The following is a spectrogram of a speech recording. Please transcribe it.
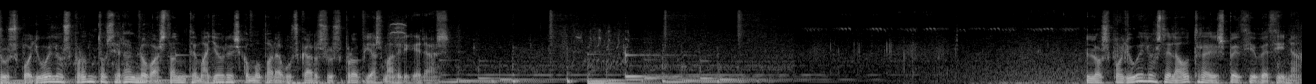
Sus polluelos pronto serán lo bastante mayores como para buscar sus propias madrigueras. Los polluelos de la otra especie vecina,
